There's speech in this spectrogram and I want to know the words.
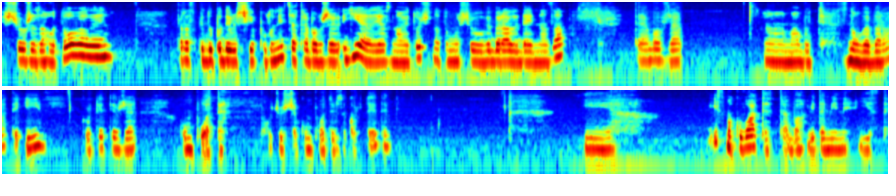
що вже заготовили. Зараз піду подивлюсь, чи є полуниця. Треба вже є, я знаю точно, тому що вибирали день назад. Треба вже, е, мабуть, знову вибирати і крутити вже компоти. Хочу ще компоти закрутити. І, і смакувати треба вітаміни їсти.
